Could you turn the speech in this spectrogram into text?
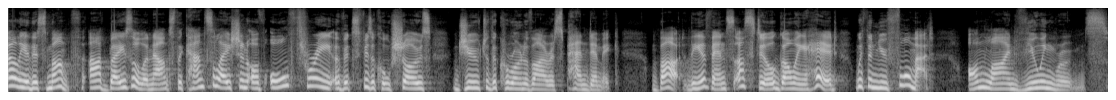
Earlier this month, Art Basel announced the cancellation of all three of its physical shows due to the coronavirus pandemic. But the events are still going ahead with a new format online viewing rooms.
